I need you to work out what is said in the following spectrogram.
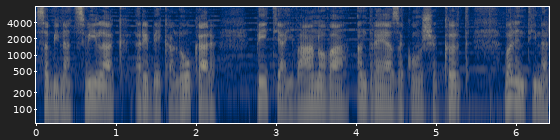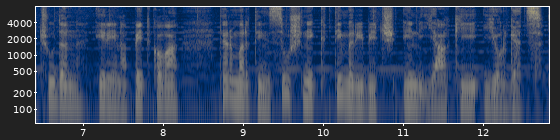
Sabina Cvilak, Rebeka Lokar, Petja Ivanova, Andreja Zakonše Krt, Valentina Čuden, Irena Petkova ter Martin Sušnik, Tim Ribič in Jaki Jurgec.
